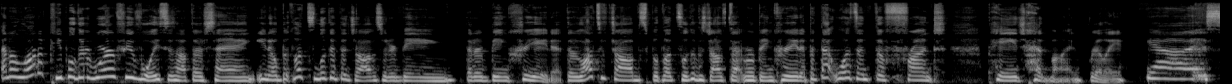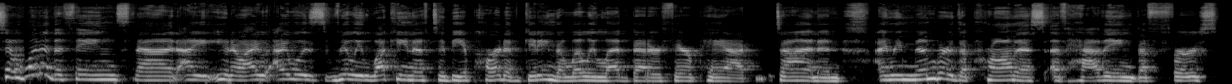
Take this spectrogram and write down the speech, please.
And a lot of people, there were a few voices out there saying, you know, but let's look at the jobs that are being, that are being created. There are lots of jobs, but let's look at the jobs that were being created. But that wasn't the front page headline, really. Yeah. So one of the things that I, you know, I, I was really lucky enough to be a part of getting the Lilly Ledbetter Fair Pay Act done. And I remember the promise of having the first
